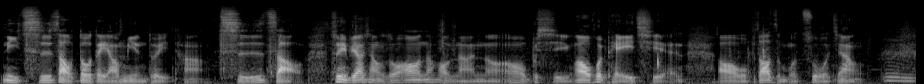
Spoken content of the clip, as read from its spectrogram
你迟早都得要面对它，迟早。所以你不要想说，哦，那好难哦，哦，不行，哦，会赔钱，哦，我不知道怎么做，这样。嗯，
